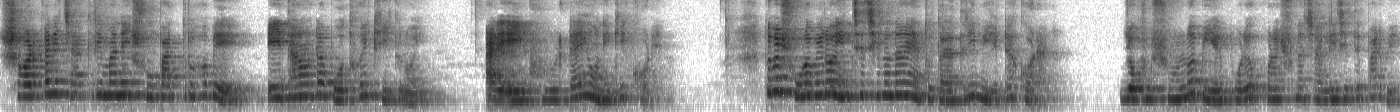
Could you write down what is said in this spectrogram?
সরকারি চাকরি মানে সুপাত্র হবে, এই ধারণাটা বোধহয় ঠিক নয়। আর এই ভুলটাই অনেকে করেন। তবে সুরভিরও ইচ্ছে ছিল না এত তাড়াতাড়ি বিয়েটা করার। যখন শুনলো বিয়ের পরেও পড়াশোনা চালিয়ে যেতে পারবে,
